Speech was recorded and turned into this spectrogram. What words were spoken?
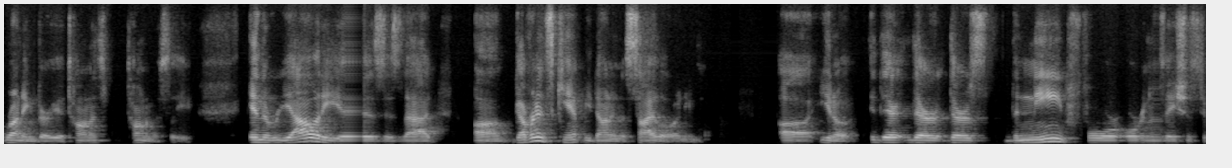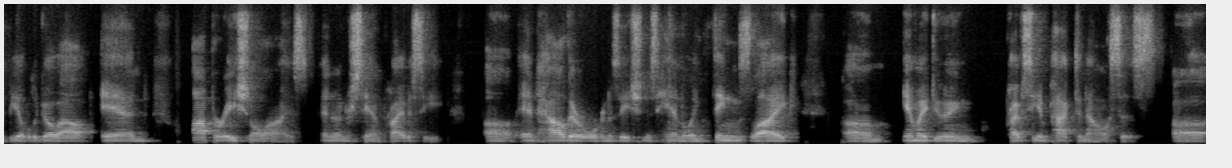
running very autonomous, autonomously. And the reality is, is that um, governance can't be done in a silo anymore. Uh, you know, there, there, there's the need for organizations to be able to go out and operationalize and understand privacy um, and how their organization is handling things like, um, am I doing privacy impact analysis uh,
